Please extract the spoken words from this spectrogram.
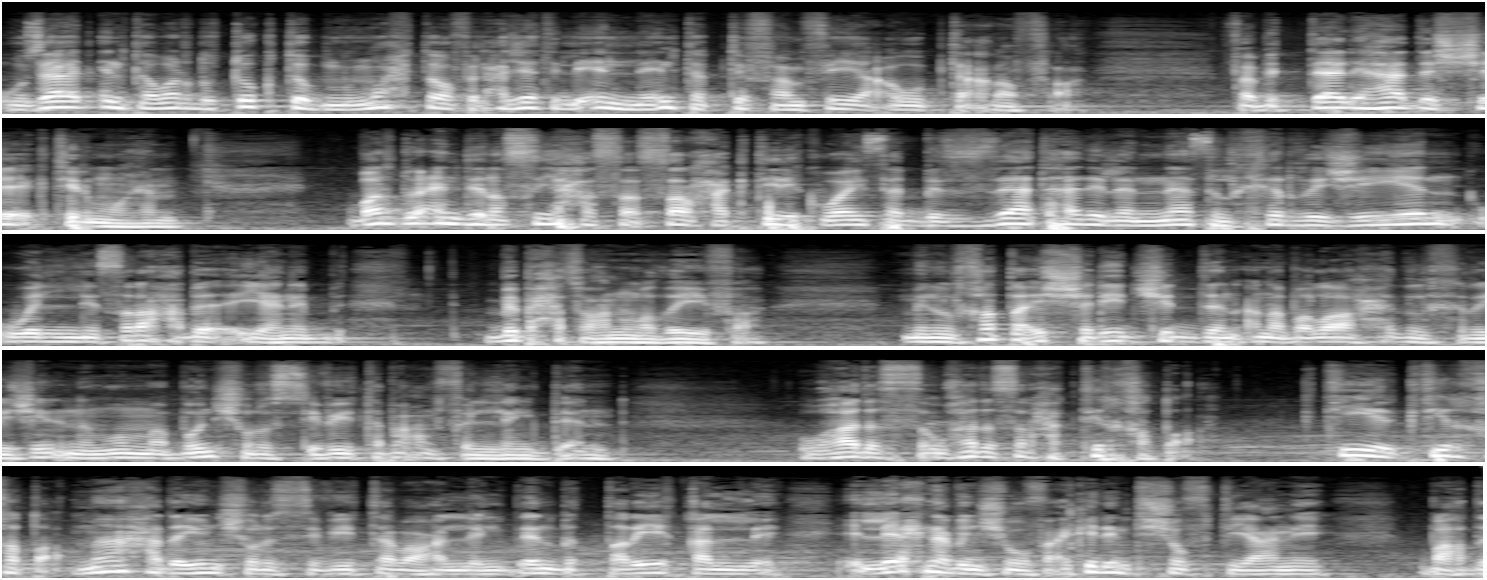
وزاد أنت برضه تكتب محتوى في الحاجات اللي, اللي أنت بتفهم فيها أو بتعرفها. فبالتالي هذا الشيء كتير مهم. برضو عندي نصيحة صراحة كتير كويسة بالذات هذه للناس الخريجين واللي صراحة يعني بيبحثوا عن وظيفة. من الخطأ الشديد جدا أنا بلاحظ الخريجين إنهم هم بنشروا ال CV تبعهم في اللينكدين وهذا وهذا صراحة كتير خطأ. كتير كتير خطأ. ما حدا ينشر ال CV تبعه على اللينكدين بالطريقة اللي, اللي إحنا بنشوفها. أكيد أنت شفت يعني بعض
